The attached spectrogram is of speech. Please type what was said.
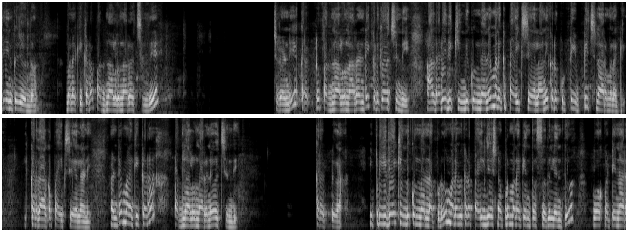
దీనికి చూద్దాం. మనకి ఇక్కడ పద్నాలుగున్నర వచ్చింది చూడండి కరెక్ట్ పద్నాలుగున్నర అంటే ఇక్కడికే వచ్చింది. ఆల్రెడీ ఇది కిందికి ఉందనే మనకి పైకి చేయాలని ఇక్కడ కుట్టి ఇప్పించినారు మనకి. ఇక్కడ దాకా పైకి చేయాలని. అంటే మనకి ఇక్కడ పద్నాలుగున్నరనే వచ్చింది. కరెక్ట్గా. ఇప్పుడు ఇదే కిందకు ఉందన్నప్పుడు మనం ఇక్కడ పైకి చేసినప్పుడు మనకి ఎంత వస్తుంది లెంత్? ఒకటిన్నర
